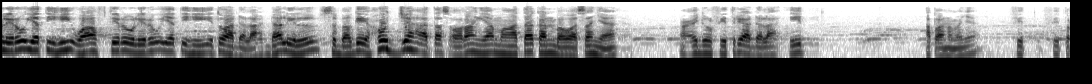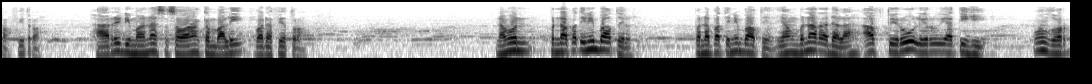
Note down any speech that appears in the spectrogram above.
liruyatihi wa aftiru liruyatihi itu adalah dalil sebagai hujjah atas orang yang mengatakan bahwasanya Idul Fitri adalah id apa namanya? Fit, fitrah, fitrah. Hari di mana seseorang kembali kepada fitrah. Namun pendapat ini batil pendapat ini batil. Yang benar adalah aftiru liruyatihi. Unzur.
